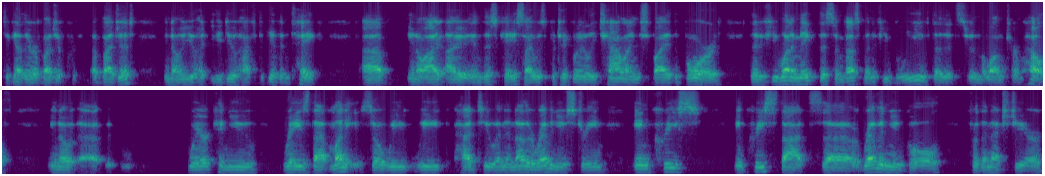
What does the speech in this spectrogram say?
together a budget a budget. You know, you you do have to give and take. Uh, you know, I, I in this case, I was particularly challenged by the board that if you want to make this investment, if you believe that it's in the long term health, you know, uh, where can you raise that money. So we we had to in another revenue stream increase increase that uh, revenue goal for the next year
